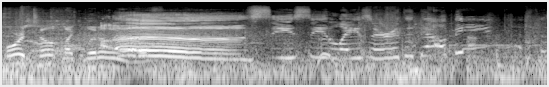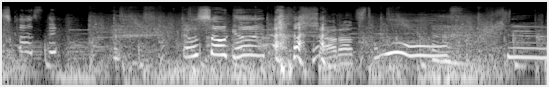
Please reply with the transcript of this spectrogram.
forward tilt like literally. Uh, CC laser in the down B. Disgusting. That was so good. Shout outs to Wolf. Dude,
